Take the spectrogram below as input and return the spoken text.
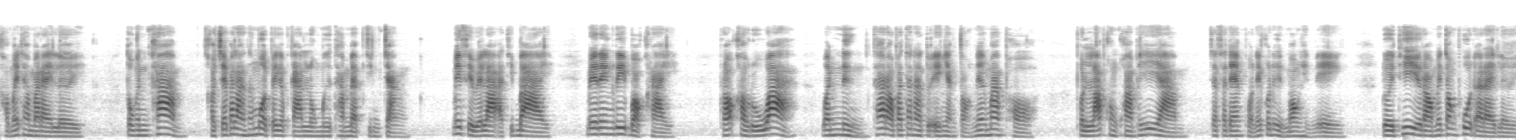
เขาไม่ทำอะไรเลย ตรงกันข้าม เขาใช้พลังทั้งหมดไปกับการลงมือทำแบบจริงจัง ไม่เสียเวลาอธิบาย ไม่เร่งรีบบอกใคร เพราะเขารู้ว่าวันหนึ่ง ถ้าเราพัฒนาตัวเองอย่างต่อเนื่องมากพอ ผลลัพธ์ของความพยายาม จะแสดงผลให้คนอื่นมองเห็นเอง โดยที่เราไม่ต้องพูดอะไรเลย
